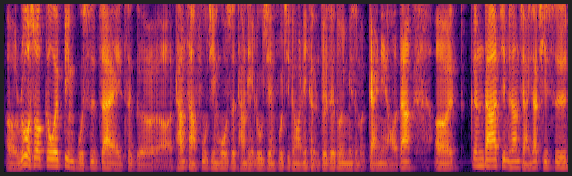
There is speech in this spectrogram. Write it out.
呃，如果说各位并不是在这个糖厂附近或是糖铁路线附近的话，你可能对这个东西没什么概念哈。但呃，跟大家基本上讲一下，其实。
